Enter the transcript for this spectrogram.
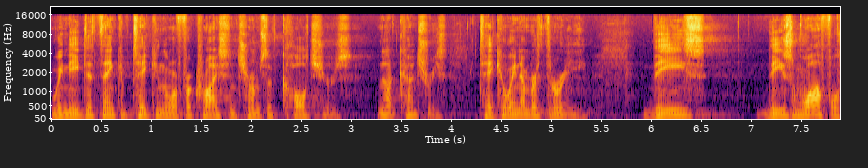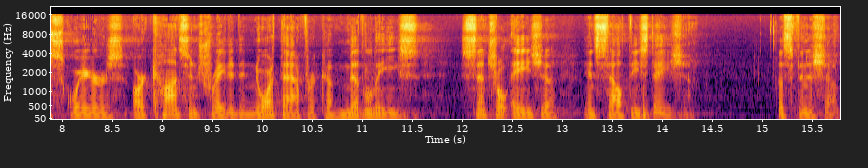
we need to think of taking the world for Christ in terms of cultures, not countries. Takeaway number three, these, these waffle squares are concentrated in North Africa, Middle East, Central Asia, and Southeast Asia. Let's finish up.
